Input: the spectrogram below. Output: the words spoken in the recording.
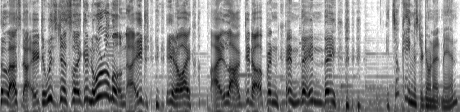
last night was just like a normal night. You know, I I locked it up and and then they It's okay, Mr. Donut Man.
